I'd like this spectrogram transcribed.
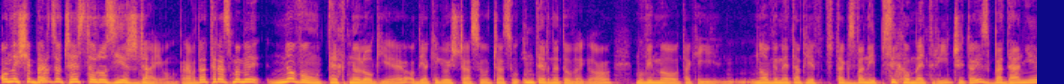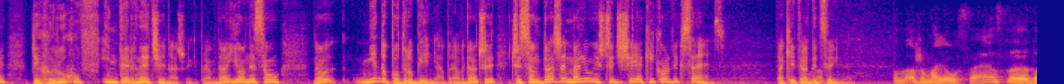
one się bardzo często rozjeżdżają, prawda? Teraz mamy nową technologię od jakiegoś czasu, czasu internetowego. Mówimy o takiej nowym etapie w tak zwanej psychometrii, czyli to jest badanie tych ruchów w internecie naszych, prawda? I one są no, nie do podrobienia, prawda? Czy, czy sondaże mają jeszcze dzisiaj jakikolwiek sens? Takie tradycyjne. Sondaże mają sens e, do,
